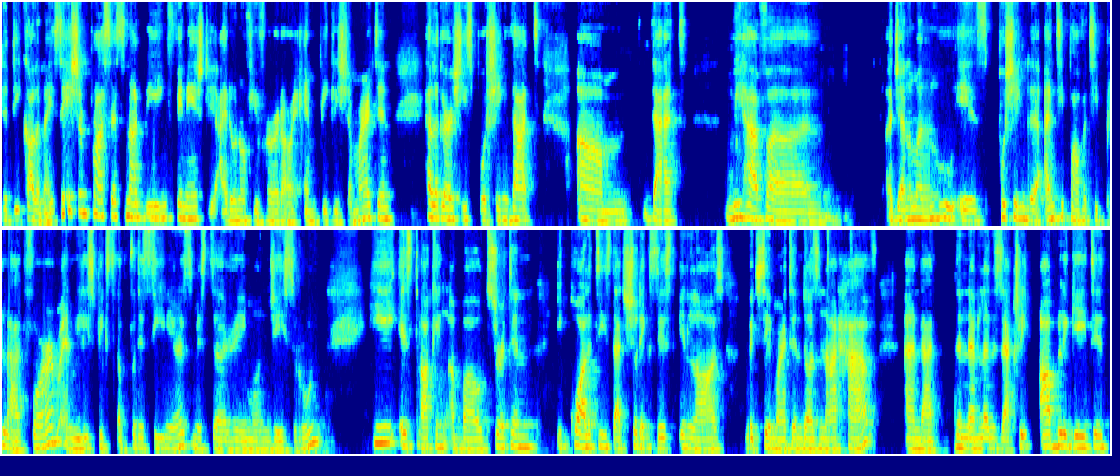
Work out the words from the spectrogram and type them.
the decolonization process not being finished. I don't know if you've heard our MP Grisha Marten Heyliger, she's pushing that. Um, that we have a, a gentleman who is pushing the anti-poverty platform and really speaks up for the seniors, Mr. Raymond J. Saroon. He is talking about certain equalities that should exist in laws, which St. Martin does not have and that the Netherlands is actually obligated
